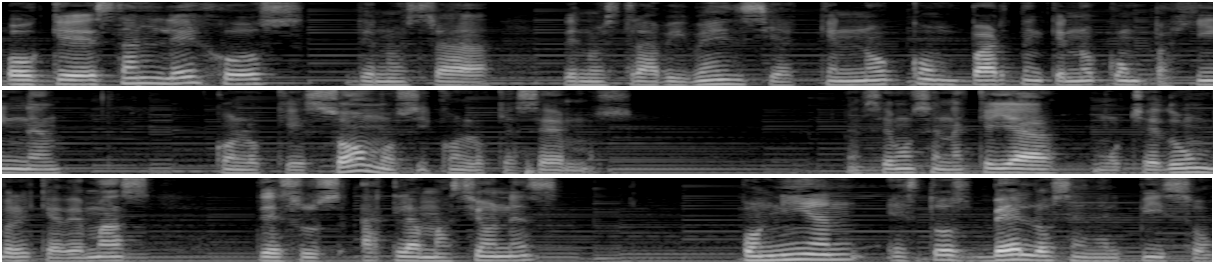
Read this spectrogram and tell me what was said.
o que están lejos de nuestra, de nuestra vivencia, que no comparten, que no compaginan con lo que somos y con lo que hacemos. Pensemos en aquella muchedumbre que además de sus aclamaciones ponían estos velos en el piso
